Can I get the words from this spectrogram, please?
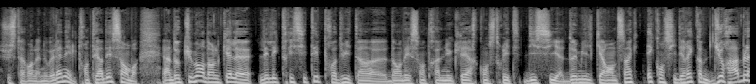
juste avant la nouvelle année, le 31 décembre. Un document dans lequel euh, l'électricité produite hein, dans des centrales nucléaires construites d'ici à 2045 est considérée comme durable.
